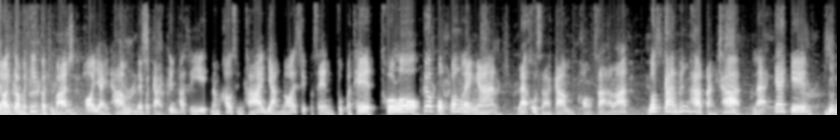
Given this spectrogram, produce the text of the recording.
ย้อนกลับมาที่ปัจจุบันพ่อใหญ่ทรัมป์ได้ประกาศขึ้นภาษีนำเข้าสินค้าอย่างน้อย 10%ทุกประเทศ ทั่วโลก เพื่อปกป้องแรงงาน และอุตสาหกรรมของสหรัฐ ลดการพึ่งพาต่างชาติ และแก้เกม ดุล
